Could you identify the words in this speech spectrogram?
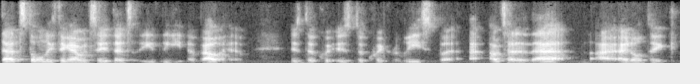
That's the only thing I would say that's elite about him is the quick is the quick release. But outside of that, I, I don't think.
